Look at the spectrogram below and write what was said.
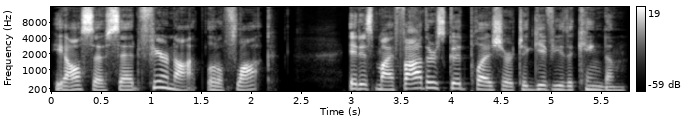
He also said, Fear not, little flock. It is my Father's good pleasure to give you the kingdom.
